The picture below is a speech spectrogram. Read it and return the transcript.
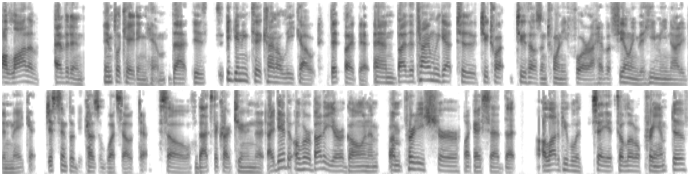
a lot of evidence implicating him that is beginning to kind of leak out bit by bit. And by the time we get to 2024, I have a feeling that he may not even make it just simply because of what's out there. So that's the cartoon that I did over about a year ago. And I'm, I'm pretty sure, like I said, that a lot of people would say it's a little preemptive,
